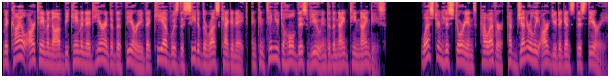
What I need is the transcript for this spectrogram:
Mikhail Artamonov became an adherent of the theory that Kiev was the seat of the Rus Khaganate, and continued to hold this view into the 1990s. Western historians, however, have generally argued against this theory.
